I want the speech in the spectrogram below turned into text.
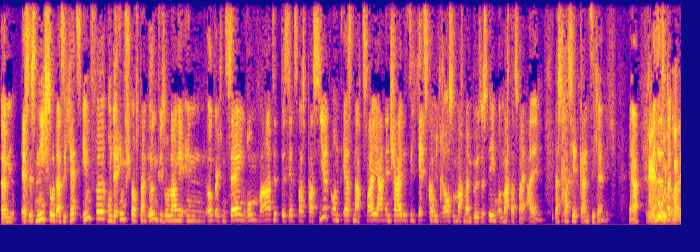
Ähm, es ist nicht so, dass ich jetzt impfe und der Impfstoff dann irgendwie so lange in irgendwelchen Zellen rumwartet, bis jetzt was passiert und erst nach zwei Jahren entscheidet sich, jetzt komme ich raus und mache mein böses Ding und mache das bei allen. Das passiert ganz sicher nicht. Ja, ja gut, aber,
